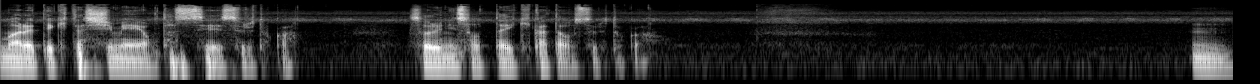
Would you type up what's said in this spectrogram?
生まれてきた使命を達成するとかそれに沿った生き方をするとか。うん。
